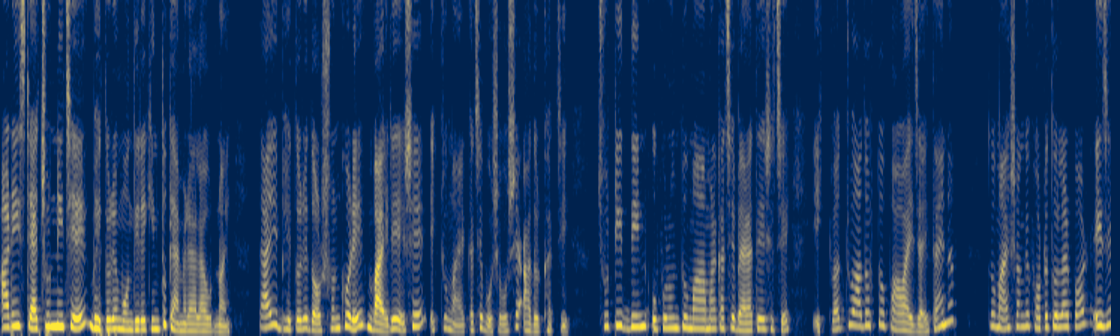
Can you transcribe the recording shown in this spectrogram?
আর এই স্ট্যাচুর নিচে ভেতরে মন্দিরে কিন্তু ক্যামেরা অ্যালাউড নয়। তাই ভেতরে দর্শন করে বাইরে এসে একটু মায়ের কাছে বসে বসে আদর খাচ্ছি। ছুটির দিন উপরন্তু মা আমার কাছে বেড়াতে এসেছে, একটু আধটু আদর তো পাওয়াই যায়, তাই না? তো মায়ের সঙ্গে ফটো তোলার পর এই যে,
